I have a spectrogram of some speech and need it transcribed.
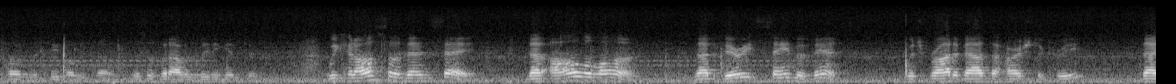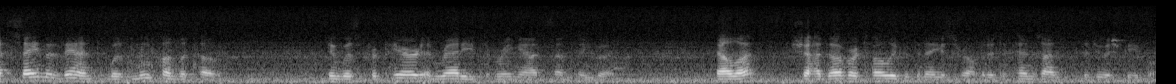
tov. This is what I was leading into. We could also then say that all along, that very same event which brought about the harsh decree, that same event was mufan latov it was prepared and ready to bring out something good. Ella, shahadavar toli b'bnei Yisrael, but it depends on the Jewish people.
